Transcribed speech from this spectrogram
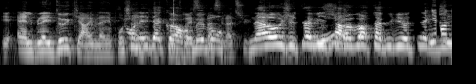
Et Hellblade 2 qui arrive l'année prochaine. On est d'accord, mais bon. là-dessus. Nao, je t'invite Oui, à revoir ta bibliothèque. Ben,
